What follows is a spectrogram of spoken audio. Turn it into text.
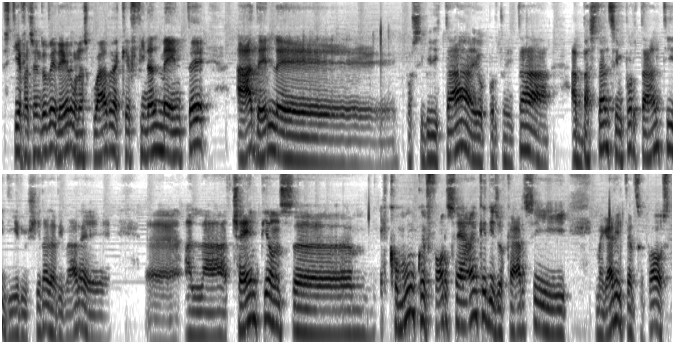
stia facendo vedere una squadra che finalmente ha delle possibilità e opportunità abbastanza importanti di riuscire ad arrivare eh, alla Champions eh, e comunque forse anche di giocarsi magari il terzo posto.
